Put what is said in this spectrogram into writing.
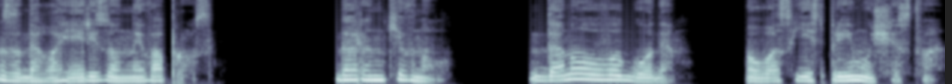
Задала я резонный вопрос. Даррен кивнул. До Нового года. У вас есть преимущество.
